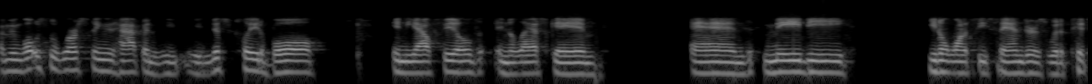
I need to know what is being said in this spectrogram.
I mean, what was the worst thing that happened? We we misplayed a ball in the outfield in the last game, and maybe you don't want to see Sanders with a pitch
